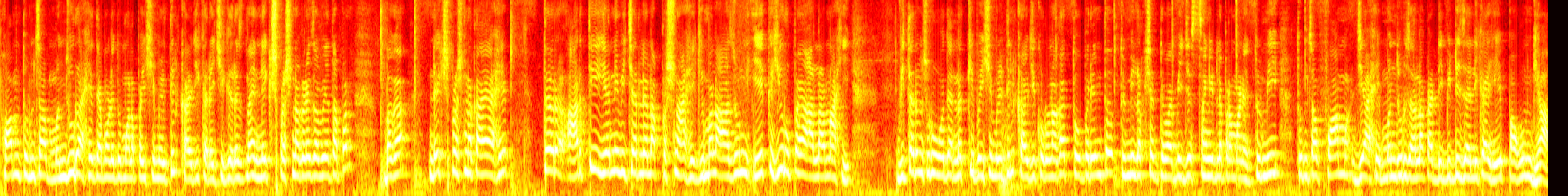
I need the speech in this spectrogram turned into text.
फॉर्म तुमचा मंजूर आहे त्यामुळे तुम्हाला पैसे मिळतील. काळजी करायची गरज नाही. नेक्स्ट प्रश्नाकडे जाऊयात आपण. बघा नेक्स्ट प्रश्न काय आहे? तर आरती यांनी विचारलेला प्रश्न आहे की मला अजून एकही रुपया आला नाही. वितरण सुरू होत्या नक्की पैसे मिळतील. काळजी करू नका. तोपर्यंत तुम्ही लक्षात ठेवा. मी जस्ट सांगितल्याप्रमाणे तुम्ही तुमचा फॉर्म जे आहे मंजूर झाला का डीबीटी झाली का हे पाहून घ्या.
